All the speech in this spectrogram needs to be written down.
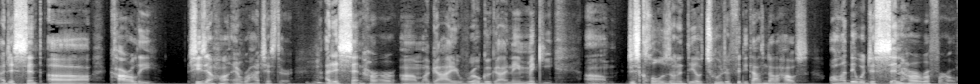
I just sent uh Carly. She's in Hunt in Rochester. I just sent her um, a guy, a real good guy named Mickey. Um, just closed on a deal, two hundred fifty thousand dollar house. All I did was just send her a referral.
